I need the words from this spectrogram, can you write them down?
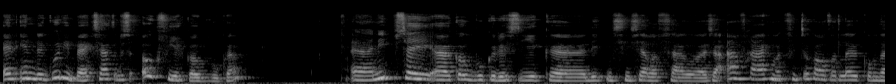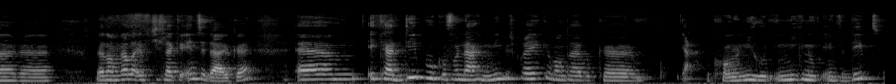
En in de goodiebag zaten dus ook vier kookboeken. Uh, niet per se uh, kookboeken dus die ik, uh, die ik misschien zelf zou, zou aanvragen. Maar ik vind het toch altijd leuk om daar, daar dan wel eventjes lekker in te duiken. Um, ik ga die boeken vandaag nog niet bespreken. Want daar heb ik, ja, ik gewoon niet, goed, niet genoeg in verdiept.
